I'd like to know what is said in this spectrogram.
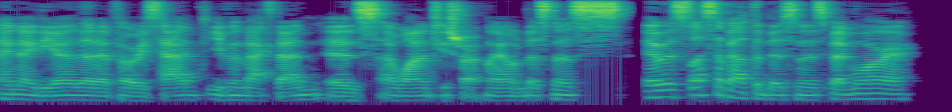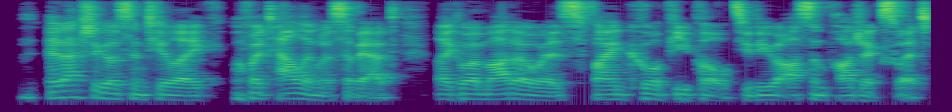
an idea that I've always had, even back then. Is I wanted to start my own business. It was less about the business, but more it actually goes into like what Talon was about. Like what motto is find cool people to do awesome projects with.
